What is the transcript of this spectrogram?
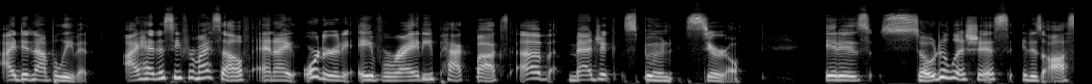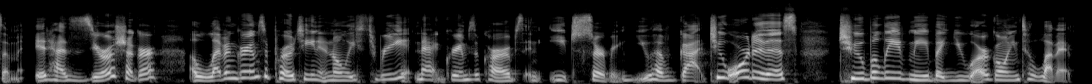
I did not believe it. I had to see for myself and I ordered a variety pack box of Magic Spoon cereal. It is so delicious. It is awesome. It has zero sugar, 11 grams of protein, and only three net grams of carbs in each serving. You have got to order this to believe me, but you are going to love it.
